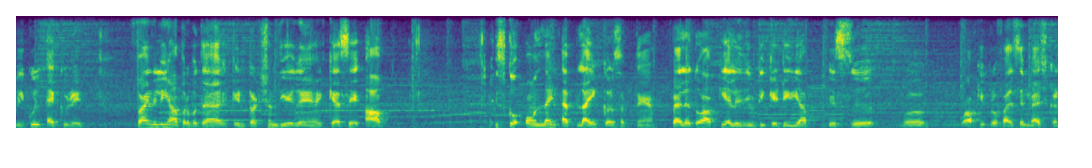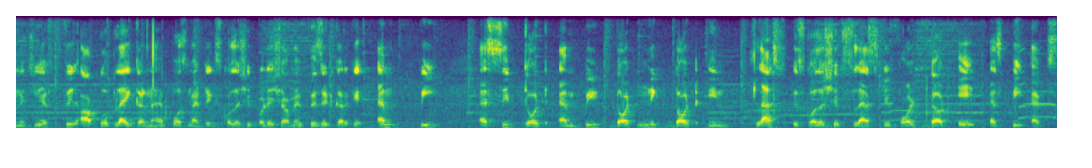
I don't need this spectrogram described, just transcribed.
बिल्कुल एक्यूरेट फाइनली यहाँ पर बताया इंस्ट्रक्शन दिए गए हैं कैसे आप इसको ऑनलाइन अप्लाई कर सकते हैं. पहले तो आपकी एलिजिबिलिटी क्राइटेरिया इस आपकी प्रोफ़ाइल से मैच करने चाहिए। फिर आपको अप्लाई करना है पोस्ट मैट्रिक स्कॉलरशिप ओडिशा में। विज़िट करके M P S C dot M P dot NIC dot in slash scholarship slash default dot A S P X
